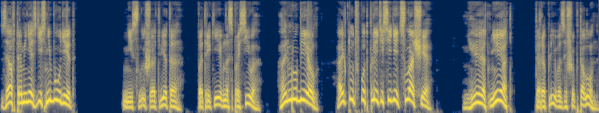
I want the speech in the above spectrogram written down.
Завтра меня здесь не будет!» Не слыша ответа, Патрикеевна спросила. «Аль рубел? Аль тут в подклете сидеть слаще?» «Нет, нет!» — торопливо зашептал он.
